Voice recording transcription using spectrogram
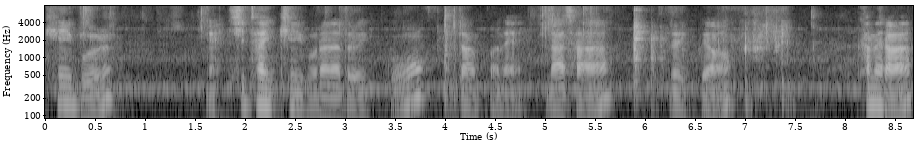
케이블. 네, C타입 케이블 하나 들어있고 그 다음번에 나사 들어있고요. 카메라.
